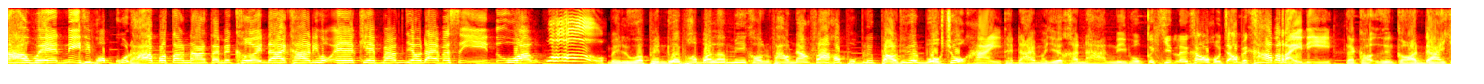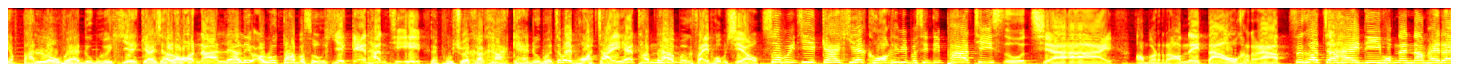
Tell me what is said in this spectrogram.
ตาเวทนี่ที่ผมขุดหามาตั้งนานแต่ไม่เคยได้ครั้งนี้ผม AFK แป๊บเดียวได้มาสีดวงว้าวไม่รู้ว่าเป็นด้วยเพราะบารมีของเผ่านางฟ้าของผมหรือเปล่าที่มันบวกโชคให้แต่ได้มาเยอะขนาดนี้ผมก็คิดเลยครับว่าผมจะเอาไปค้าอะไรดี แต่ก่อนอื่นก่อนได้กับตันโลแวนดูเหมือนเคียแกจะรอนานแล้วรีบเอาลูกตามาสู่เคียแกทันที แต่ผู้ช่วยข้าๆแกดูเหมือนจะไม่พอใจแฮะทำหน้ามึงใส่ผมเฉียวส่วนวิธีการเคียของที่มีประสิทธิภาพที่สุดใช่เอามาร้อมในเตาครับ ซึ่งเขาจะให้ดีผมแนะนำให้ได้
